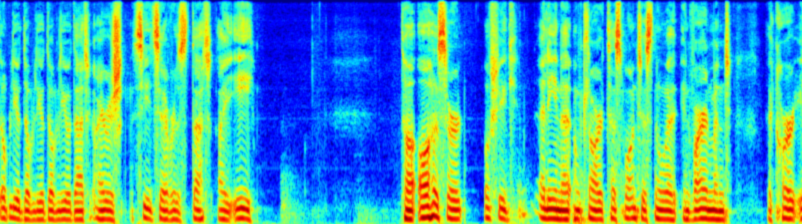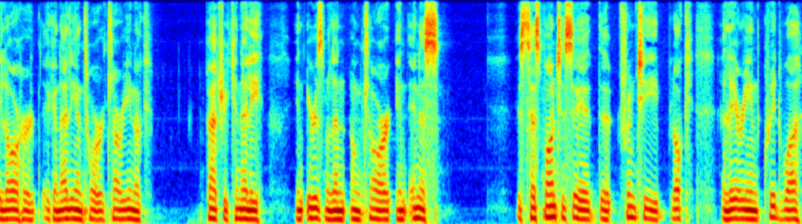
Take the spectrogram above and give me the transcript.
www.irishseedsavers.ie. Tá áhas ofig elína an chlár testmantas nua environment a chur i láthair ag an alíontóir chlárínach Patrick Kennelly in Irismalin an chlár in Innis. Is testpáanta sé de frontí blok a léironn cuidha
